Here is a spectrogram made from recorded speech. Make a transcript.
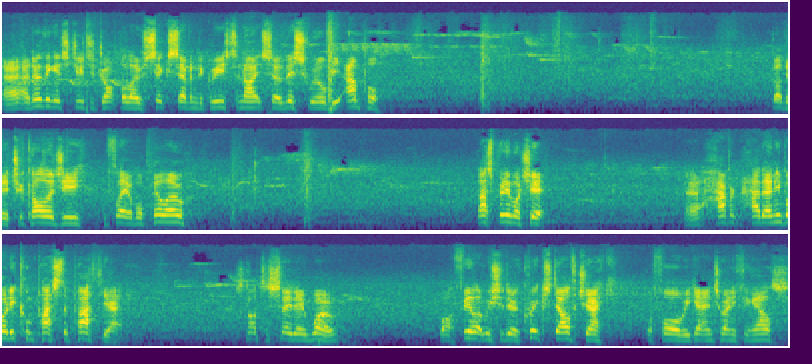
Uh, I don't think it's due to drop below 6-7 degrees tonight, so this will be ample. Got the Trekology inflatable pillow. That's pretty much it. Uh, haven't had anybody come past the path yet. It's not to say they won't, but I feel like we should do a quick stealth check before we get into anything else.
